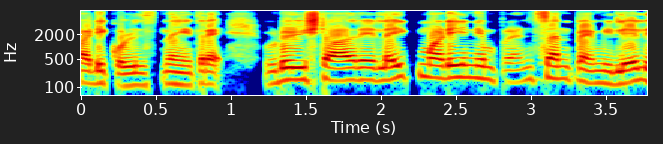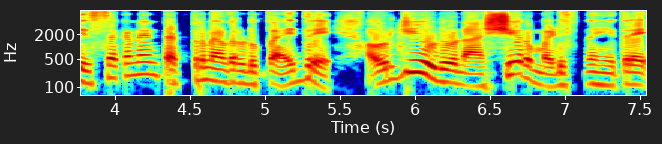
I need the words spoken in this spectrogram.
ಮಾಡಿಕೊಳ್ಳಿ ಸ್ನೇಹಿತರೆ. ವಿಡಿಯೋ ಇಷ್ಟ ಆದರೆ ಲೈಕ್ ಮಾಡಿ ನಿಮ್ಮ ಫ್ರೆಂಡ್ಸ್ ಆ್ಯಂಡ್ ಫ್ಯಾಮಿಲಿಯಲ್ಲಿ ಸೆಕೆಂಡ್ ಹ್ಯಾಂಡ್ ಟ್ರ್ಯಾಕ್ಟರ್ನಾದ್ರೂ ಹುಡುಕ್ತಾ ಇದ್ರೆ ಅವ್ರಿಗೆ ವಿಡಿಯೋನ ಶೇರ್ ಮಾಡಿ ಸ್ನೇಹಿತರೆ.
